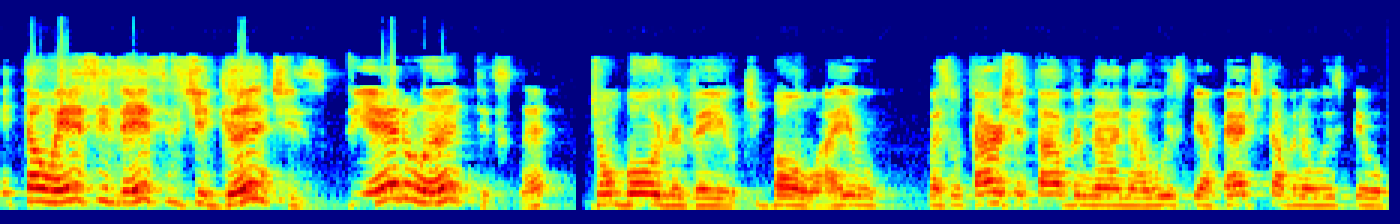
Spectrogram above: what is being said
então esses esses gigantes vieram antes, né? John Bowler veio, que bom. Aí o, mas o Tarsha estava na, na USP, a Beth estava na USP, o,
